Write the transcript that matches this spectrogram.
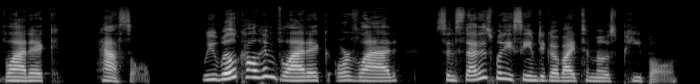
Vladek Hasel. We will call him Vladek or Vlad since that is what he seemed to go by to most people.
